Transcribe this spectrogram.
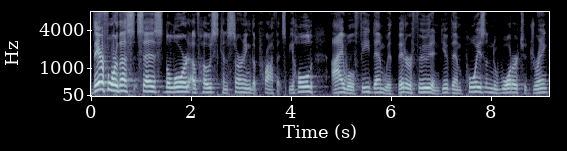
Therefore, thus says the Lord of hosts concerning the prophets Behold, I will feed them with bitter food and give them poisoned water to drink.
